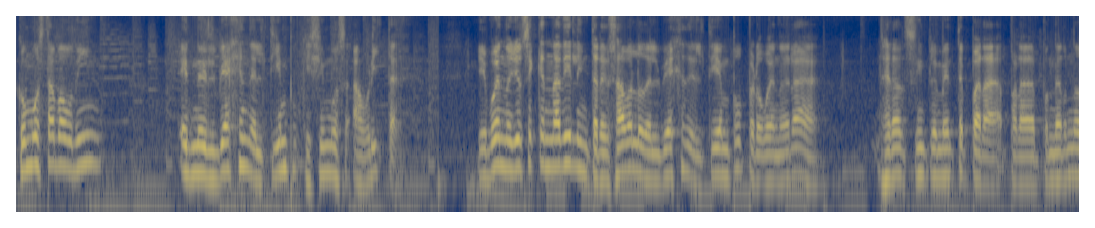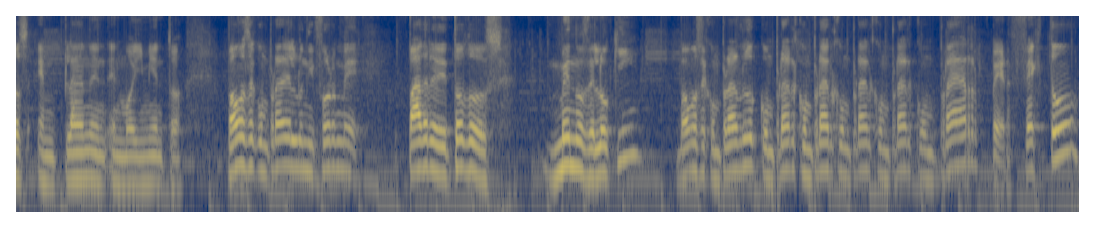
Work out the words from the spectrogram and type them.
cómo estaba Odín en el viaje en el tiempo que hicimos ahorita. Y bueno, yo sé que a nadie le interesaba lo del viaje del tiempo, pero bueno, era, era simplemente para, para ponernos en plan, en, en movimiento. Vamos a comprar el uniforme padre de todos, menos de Loki. Vamos a comprarlo, comprar, comprar, comprar, comprar, comprar. Perfecto.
